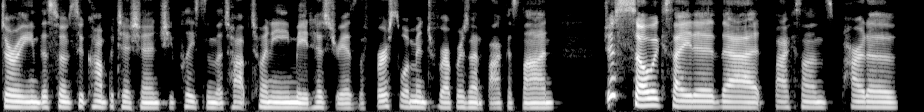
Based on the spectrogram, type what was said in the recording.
during the swimsuit competition. She placed in the top 20, made history as the first woman to represent Pakistan. Just so excited that Pakistan's part of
